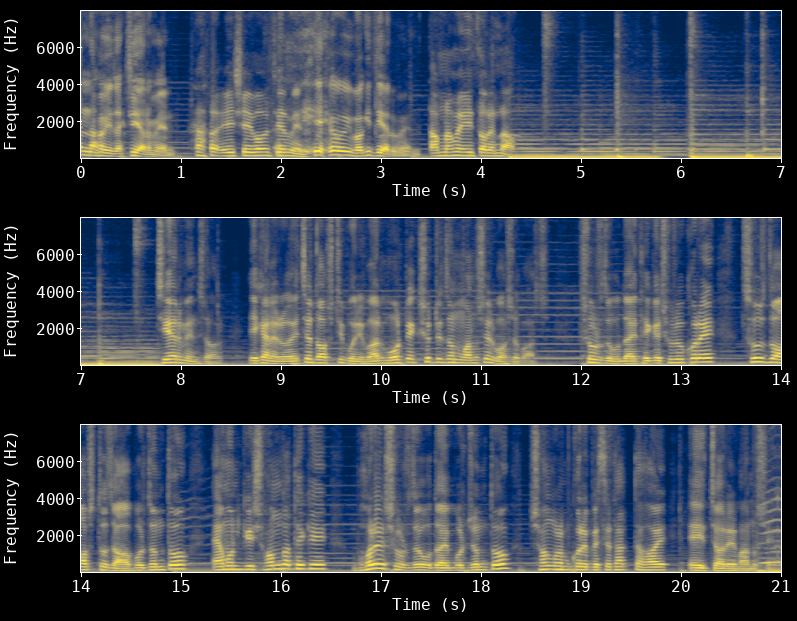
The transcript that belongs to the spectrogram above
এর নাম হয়ে যাক চেয়ারম্যান। এই সেইভাবে চেয়ারম্যান। ওই ভাগই চেয়ারম্যান। তার নামে এই চরের নাম। চেয়ারম্যান চর এখানে রয়েছে দশটি পরিবার মোট একষট্টি জন মানুষের বসবাস। সূর্য উদয় থেকে শুরু করে সূর্য অস্ত যাওয়া পর্যন্ত, এমনকি সন্ধ্যা থেকে ভোরের সূর্য উদয় পর্যন্ত সংগ্রাম করে বেঁচে থাকতে হয় এই চরের মানুষের।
